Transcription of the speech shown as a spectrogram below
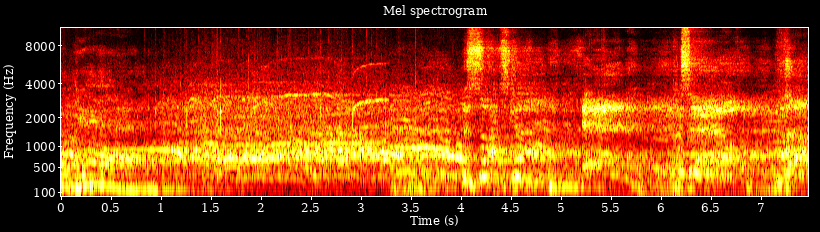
Oh, yeah. The song's called Into the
